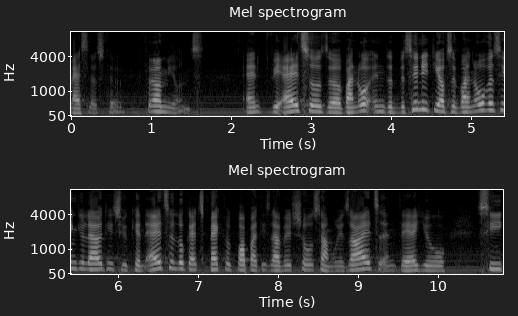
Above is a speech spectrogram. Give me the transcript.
massless fermions. And we also, the in the vicinity of the van Hove singularities, you can also look at spectral properties. I will show some results, and there you see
